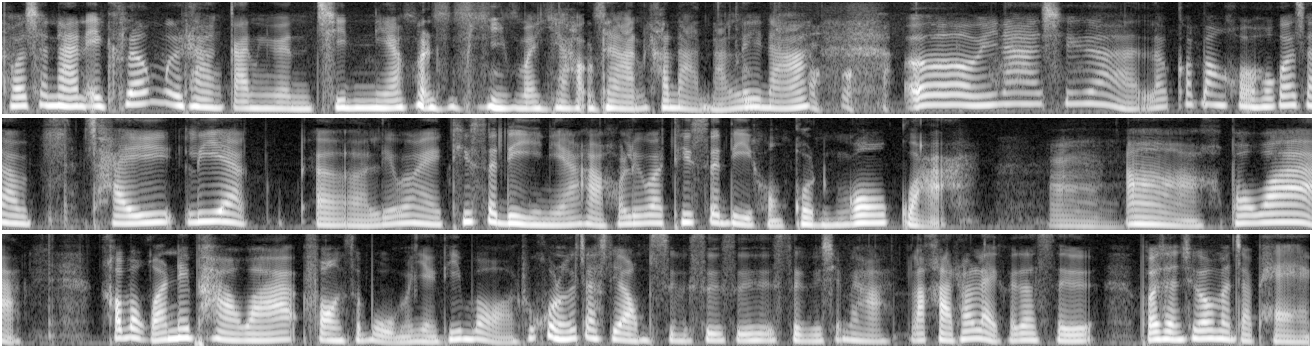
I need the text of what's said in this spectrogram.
เพราะฉะนั้นไอ้เครื่องมือทางการเงินชิ้นเนี้ยมันมีมายาวนานขนาดนั้นเลยนะ เออไม่น่าเชื่อ แล้วก็บางคนเขาก็จะใช้เรียกเอ่อเรียกว่าไงทฤษฎีเนี้ยค่ะเขาเรียกว่าทฤษฎีของคนโง่กว่า อ่า เพราะว่าเขาบอกว่าในภาวะฟองสบู่มันอย่างที่บอก ทุกคนก็จะยอมซื้อซื้อซื้อซื้อใช่ไหมคะ ราคาเท่าไหร่ก็จะซื้อ เพราะฉันเชื่อว่ามันจะแพง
